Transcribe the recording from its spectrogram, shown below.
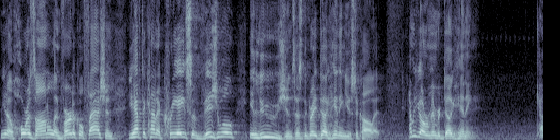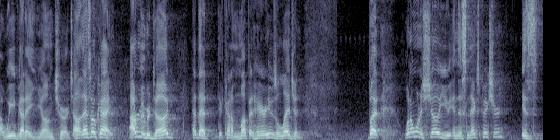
you know, horizontal and vertical fashion, you have to kind of create some visual illusions, as the great Doug Henning used to call it. How many of y'all remember Doug Henning? God, we've got a young church. Oh, that's okay. I remember Doug, had that, that kind of Muppet hair. He was a legend. But what I want to show you in this next picture is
